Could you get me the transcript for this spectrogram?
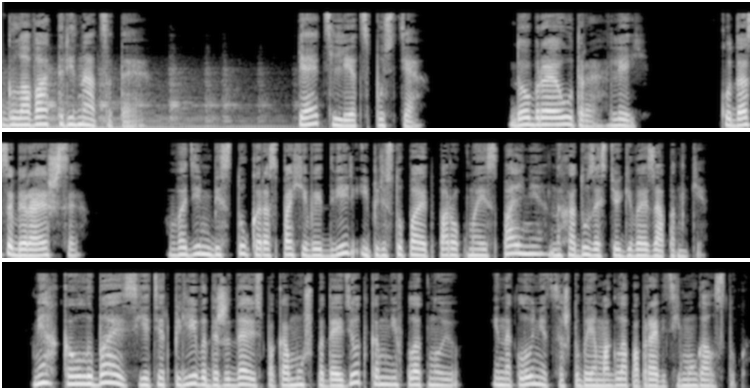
Глава 13. Пять лет спустя. «Доброе утро, Лей. Куда собираешься?» Вадим без стука распахивает дверь и переступает порог моей спальни, на ходу застегивая запонки. Мягко улыбаясь, я терпеливо дожидаюсь, пока муж подойдет ко мне вплотную и наклонится, чтобы я могла поправить ему галстук.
